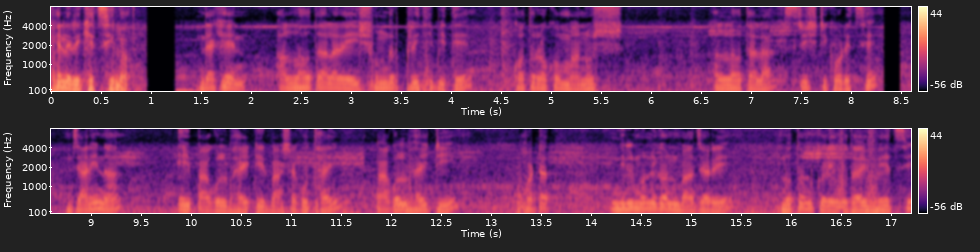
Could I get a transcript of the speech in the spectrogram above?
ফেলে রেখেছিল। দেখেন, আল্লাহ তালার এই সুন্দর পৃথিবীতে কত রকম মানুষ আল্লাহ তালা সৃষ্টি করেছে। জানি না এই পাগল ভাইটির বাসা কোথায়। পাগল ভাইটি হঠাৎ নীলমণিগঞ্জ বাজারে নতুন করে উদয় হয়েছে।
